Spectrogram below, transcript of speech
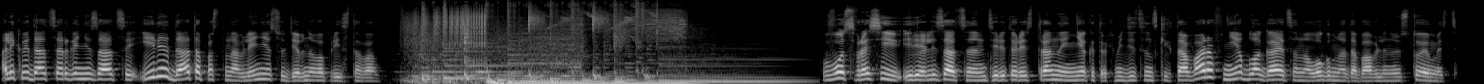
о ликвидации организации или дата постановления судебного пристава. Ввоз в Россию и реализация на территории страны некоторых медицинских товаров не облагается налогом на добавленную стоимость.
